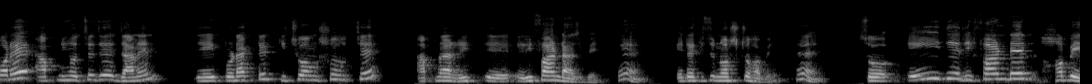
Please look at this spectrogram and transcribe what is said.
পরে আপনি হচ্ছে যে জানেন যে এই প্রোডাক্টের কিছু অংশ হচ্ছে আপনার রিফান্ড আসবে হ্যাঁ এটা কিছু নষ্ট হবে হ্যাঁ। সো এই যে রিফান্ডের হবে,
